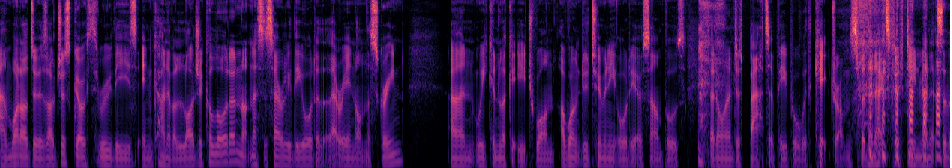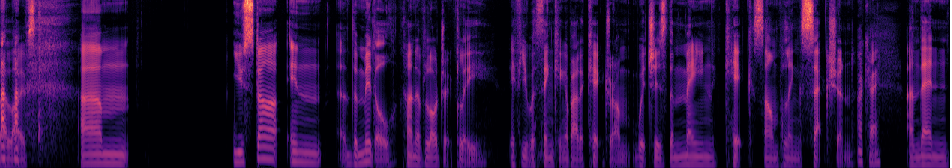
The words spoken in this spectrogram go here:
and what I'll do is I'll just go through these in kind of a logical order, not necessarily the order that they're in on the screen. And we can look at each one. I won't do too many audio samples. I don't want to just batter people with kick drums for the next 15 minutes of their lives. Um, you start in the middle, kind of logically, if you were thinking about a kick drum, which is the main kick sampling section Okay. and then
